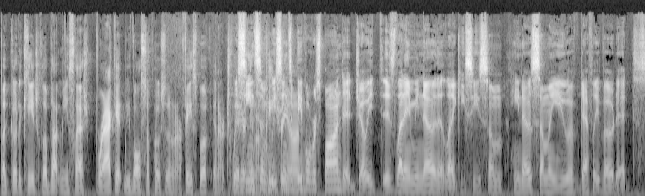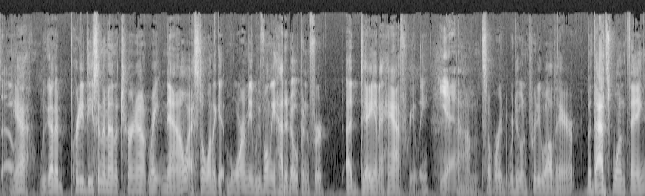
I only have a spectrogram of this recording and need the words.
but go to cageclub.me slash bracket. We've also posted on our Facebook and our Twitter. We've seen some. We've seen some people responded. Joey is letting me know that like he sees some. He knows some of you have definitely voted. So Yeah, we've got a pretty decent amount of turnout right now. I still want to get more. I mean, we've only had it open for a day and a half, really. Yeah. Um, so we're, we're doing pretty well there. But that's one thing.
